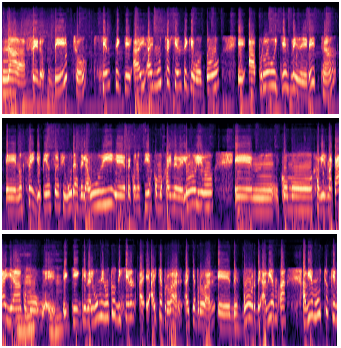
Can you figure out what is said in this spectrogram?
Nada, cero. De hecho, gente que hay hay mucha gente que votó eh, apruebo y que es de derecha eh, no sé yo pienso en figuras de la UDI eh, reconocidas como Jaime Belolio em, como Javier Macaya como eh, que, en algún minuto dijeron hay, que aprobar hay que aprobar desborde había ah, había muchos que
